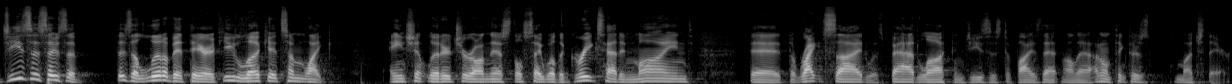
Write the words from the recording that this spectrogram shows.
Jesus, there's a, there's a little bit there. If you look at some like ancient literature on this, they'll say, well, the Greeks had in mind that the right side was bad luck, and Jesus defies that and all that. I don't think there's much there.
